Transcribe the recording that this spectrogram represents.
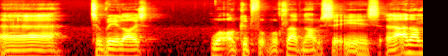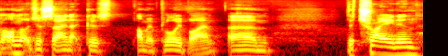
uh, to realise what a good football club Norwich City is. And I'm, I'm not just saying that because I'm employed by them. Um, the training,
